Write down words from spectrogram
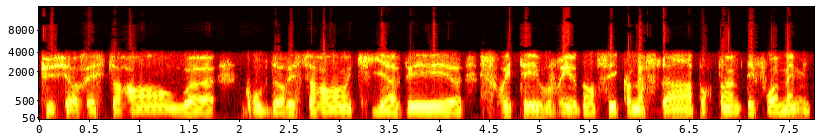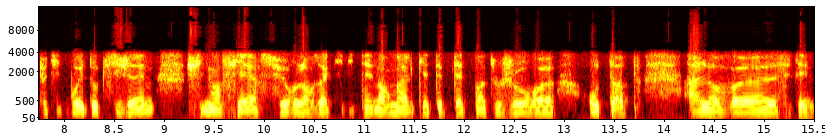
plusieurs restaurants ou euh, groupes de restaurants qui avaient euh, souhaité ouvrir dans ces commerces-là, apportant des fois même une petite boîte d'oxygène financière sur leurs activités normales qui étaient peut-être pas toujours au top. Alors, c'était une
